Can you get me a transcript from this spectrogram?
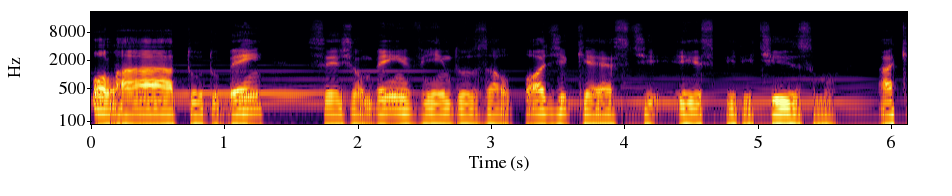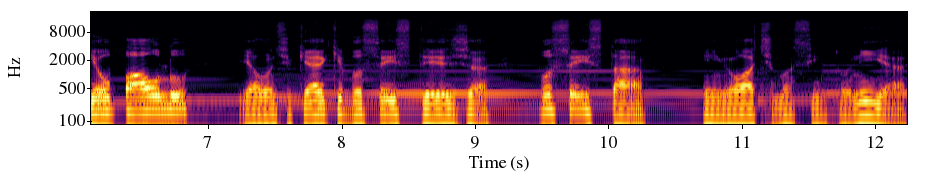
Olá, tudo bem? Sejam bem-vindos ao podcast Espiritismo. Aqui é o Paulo e aonde quer que você esteja, você está em ótima sintonia.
